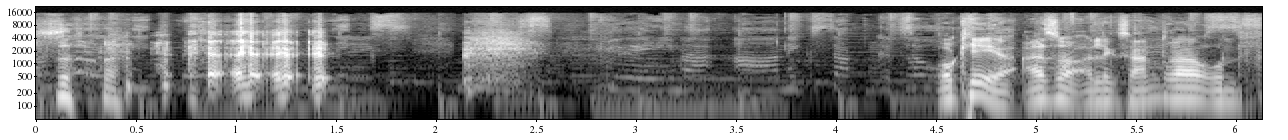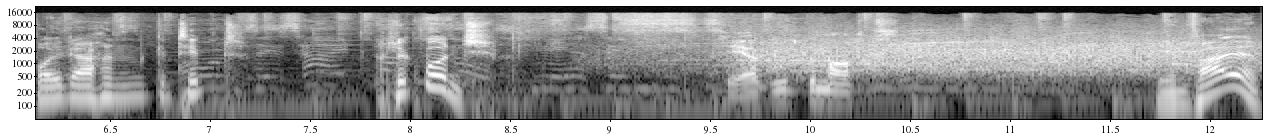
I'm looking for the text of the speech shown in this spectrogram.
So. Okay, also Alexandra und Volker haben getippt. Glückwunsch. Sehr gut gemacht. Auf jeden Fall.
